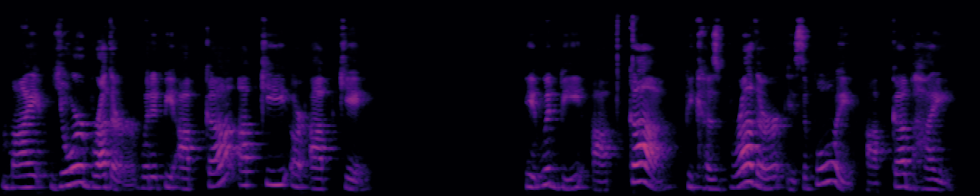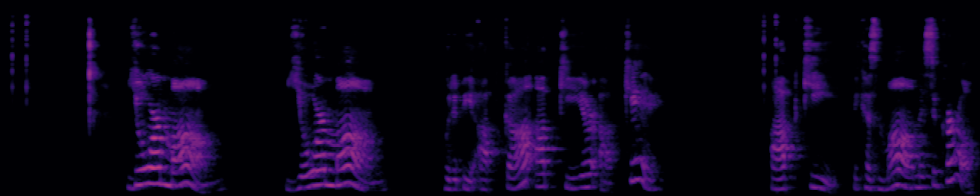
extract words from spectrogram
my your brother? Would it be aapka, aapki, or aapke? It would be aapka because brother is a boy. Aapka bhai. Your mom. Your mom. Would it be aapka, aapki, or aapke? Aapki because mom is a girl.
